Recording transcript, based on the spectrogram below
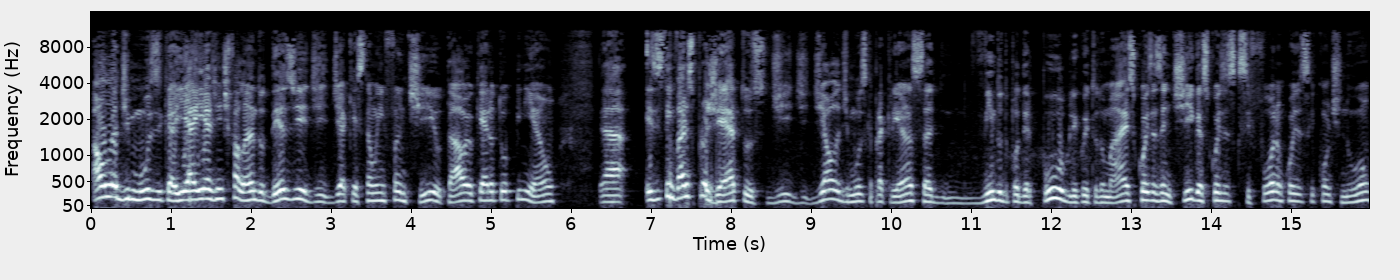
Aula de música, e aí a gente falando desde de, de a questão infantil tal, eu quero a tua opinião. Uh, existem vários projetos de, de, de aula de música para criança vindo do poder público e tudo mais, coisas antigas, coisas que se foram, coisas que continuam.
